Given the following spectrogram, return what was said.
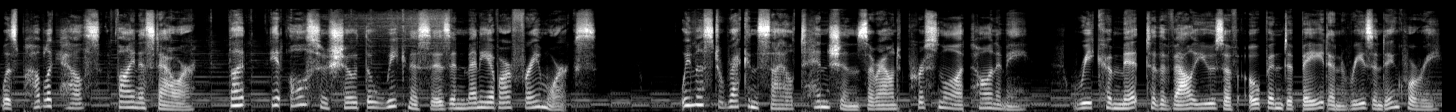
was public health's finest hour, but it also showed the weaknesses in many of our frameworks. We must reconcile tensions around personal autonomy, recommit to the values of open debate and reasoned inquiry,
